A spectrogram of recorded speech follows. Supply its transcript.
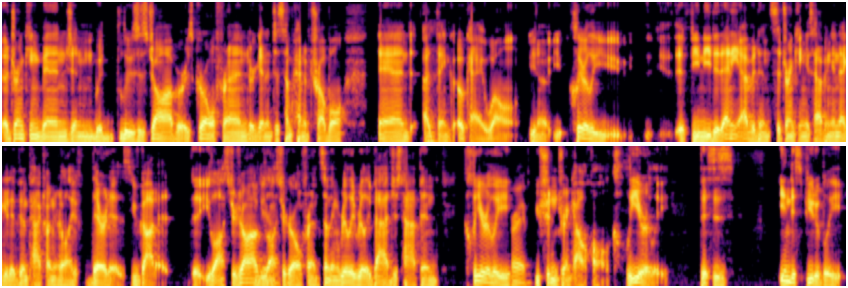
a drinking binge and would lose his job or his girlfriend or get into some kind of trouble and I'd think okay well you know you, clearly if you needed any evidence that drinking is having a negative impact on your life, there it is. You've got it. That you lost your job, you Yeah. lost your girlfriend, something really, really bad just happened. Clearly, Right. you shouldn't drink alcohol. Clearly, this is indisputably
